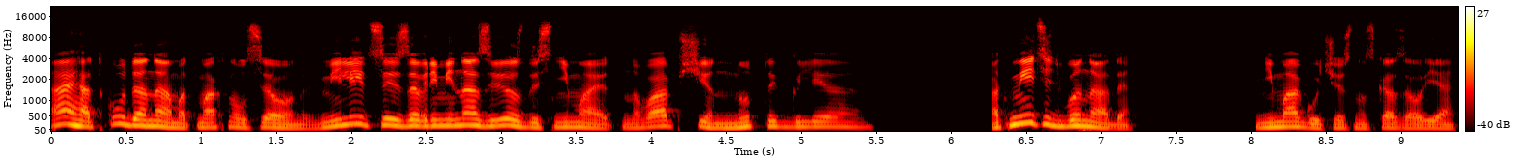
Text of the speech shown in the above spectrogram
«Ай, откуда нам?» — отмахнулся он. «В милиции за времена звезды снимают. Но вообще, ну ты гля...» Отметить бы надо. Не могу, честно сказал я.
